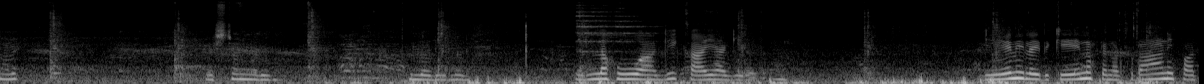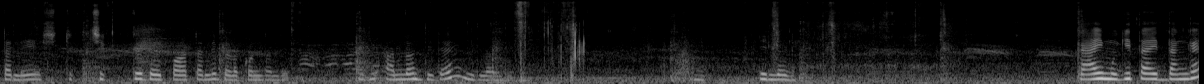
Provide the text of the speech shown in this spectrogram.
ನೋಡಿ. ಎಷ್ಟೊಂದು ಮರಿ ಇಲ್ಲೋಡಿ ಇಲ್ಲಿ ನೋಡಿ ನೋಡಿ. ಎಲ್ಲ ಹೂವಾಗಿ ಕಾಯಿ ಆಗಿರೋದು. ಏನಿಲ್ಲ ಏನಿಲ್ಲ ಇದಕ್ಕೇನು ನೋಡಿ ಪುರಾಣಿ ಪಾಟಲ್ಲಿ, ಎಷ್ಟು ಚಿಕ್ಕದ ಪಾಟಲ್ಲಿ ಬೆಳ್ಕೊಂಡು ಬಂದಿದೆ. ಇಲ್ಲಿ ಅಲ್ಲೊಂದಿದೆ ಇಲ್ಲೊಂದಿದೆ. ಇಲ್ಲೊಡಿ ಕಾಯಿ ಮುಗಿತಾ ಇದ್ದಂಗೆ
